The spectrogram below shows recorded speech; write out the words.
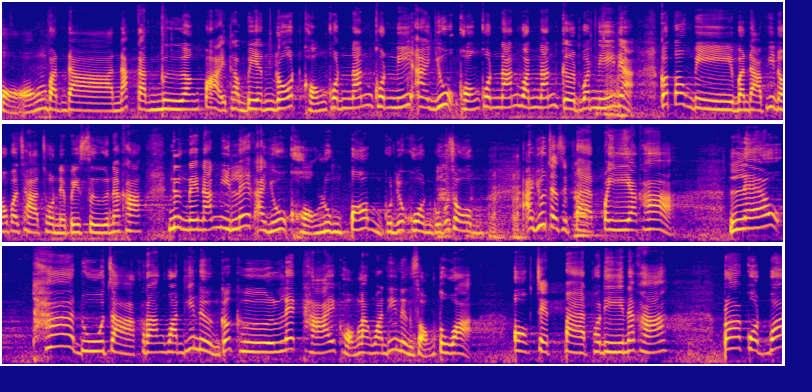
ของบรรดานักการเมือง ป้ายทะเบียนรถของคนนั้นคนนี้อายุของคนนั้นวันนั้นเกิดวันนี้เนี่ยก็ต้องมีบรรดาพี่น้องประชาชนเนี่ยไปซื้อนะคะ หนึ่งในนั้นมีเลขอายุของลุงป้อมคุณทุกคนคุณผู้ชม อายุ 78 ปีอะค่ะ แล้วถ้าดูจากรางวัลที่หนึ่งก็คือเลขท้ายของรางวัลที่หนึ่งสองตัว ออก 78 พอดีนะคะป รากฏว่า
